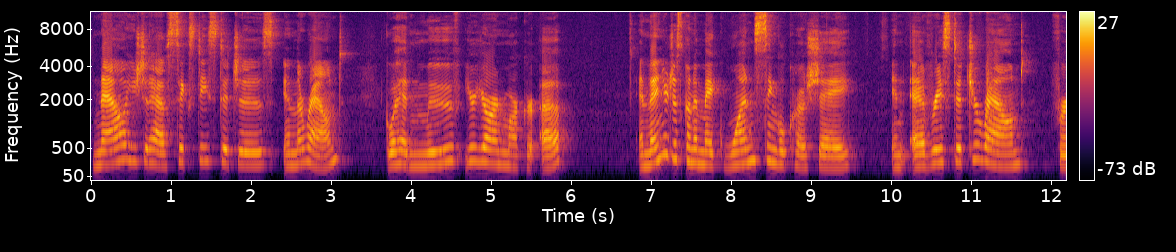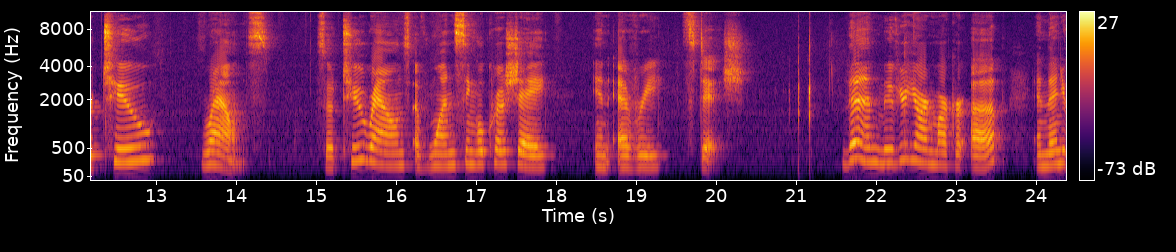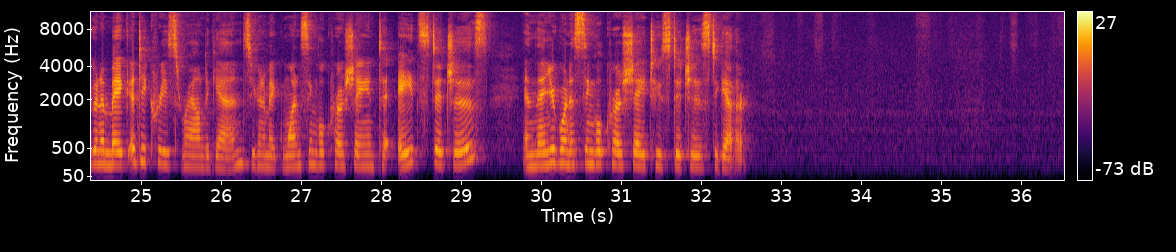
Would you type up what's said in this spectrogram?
Now you should have 60 stitches in the round. Go ahead and move your yarn marker up and then you're just going to make one single crochet in every stitch around for two rounds. So two rounds of one single crochet in every stitch. Then move your yarn marker up and then you're going to make a decrease round again. So you're going to make one single crochet into eight stitches and then you're going to single crochet two stitches together.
